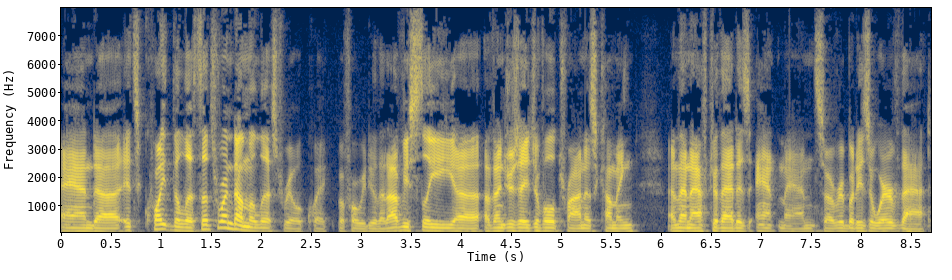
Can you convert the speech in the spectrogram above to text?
and uh, it's quite the list. Let's run down the list real quick before we do that. Obviously, uh, Avengers: Age of Ultron is coming, and then after that is Ant Man, so everybody's aware of that.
